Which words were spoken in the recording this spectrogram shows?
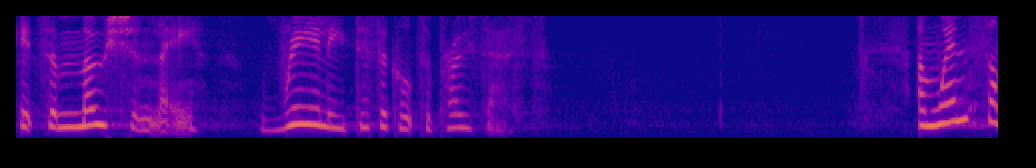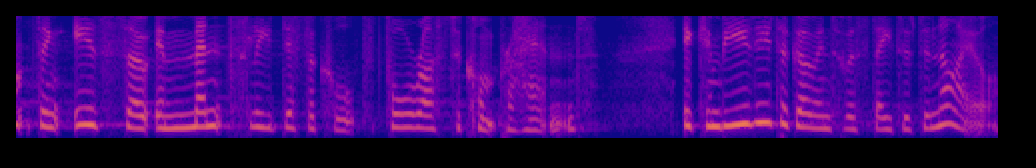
It's emotionally really difficult to process. And when something is so immensely difficult for us to comprehend, it can be easy to go into a state of denial,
